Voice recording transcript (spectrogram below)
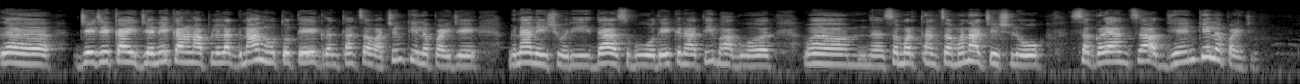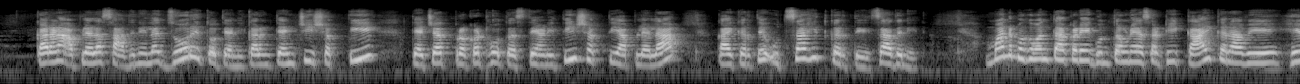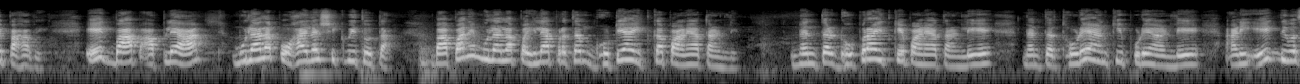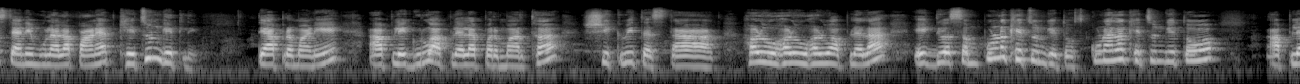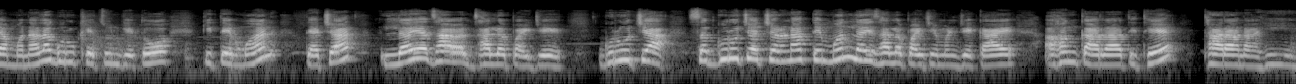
जे जे काही जेणे कारण आपल्याला ज्ञान होतं ते ग्रंथांचं वाचन केलं पाहिजे. ज्ञानेश्वरी दासबोध एकनाथी भागवत समर्थांचा मनाचे श्लोक सगळ्यांचं अध्ययन केलं पाहिजे. कारण आपल्याला साधनेला जोर येतो त्यांनी. कारण त्यांची शक्ती त्याच्यात प्रकट होत असते आणि ती शक्ती आपल्याला काय करते? उत्साहित करते साधनेत. मन भगवंताकडे गुंतवण्यासाठी काय करावे? हे पाहावे. एक बाप आपल्या मुलाला पोहायला शिकवित होता. बापाने मुलाला पहिल्या प्रथम घोट्या इतका पाण्यात आणले. नंतर ढोपरा इतके पाण्यात आणले. नंतर थोडे आणखी पुढे आणले आणि एक दिवस त्याने मुलाला पाण्यात खेचून घेतले. त्याप्रमाणे आपले गुरु आपल्याला परमार्थ शिकवित असतात. हळूहळू हळू आपल्याला एक दिवस संपूर्ण खेचून घेतो. कुणाला खेचून घेतो? आपल्या मनाला गुरु खेचून घेतो की ते मन त्याच्यात लय झा झालं पाहिजे. गुरुच्या सद्गुरूच्या चरणात ते मन लय झालं पाहिजे म्हणजे काय? अहंकारा तिथे थारा नाही.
